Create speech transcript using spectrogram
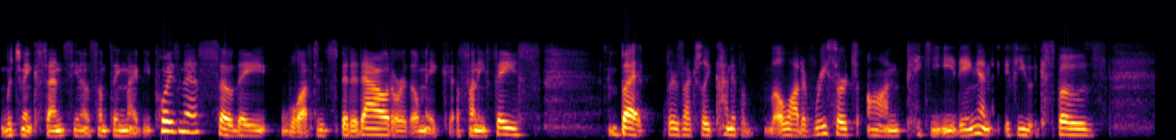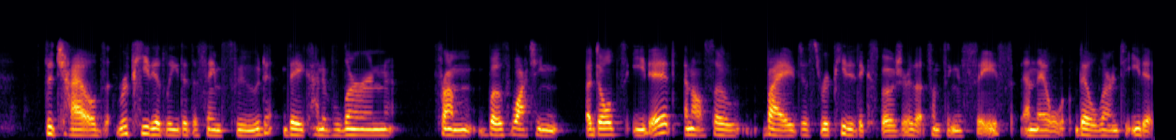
which makes sense. You know, something might be poisonous, so they will often spit it out or they'll make a funny face. But there's actually kind of a, a lot of research on picky eating, and if you expose the child repeatedly to the same food, they kind of learn from both watching adults eat it and also by just repeated exposure that something is safe and they'll they'll learn to eat it.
